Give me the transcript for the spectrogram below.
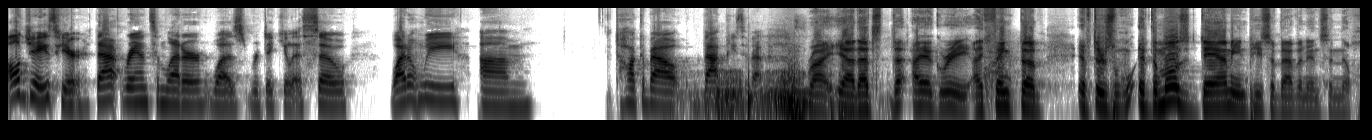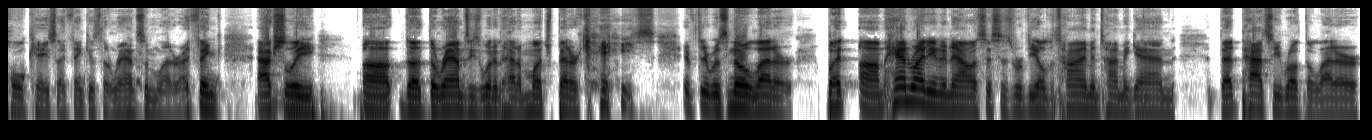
all J's here, that ransom letter was ridiculous. So why don't we um, talk about that piece of evidence. Right. Yeah, that's that, I agree. I think the if there's if the most damning piece of evidence in the whole case, I think is the ransom letter. I think actually uh, the the Ramseys would have had a much better case if there was no letter. But um, handwriting analysis has revealed time and time again that Patsy wrote the letter.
